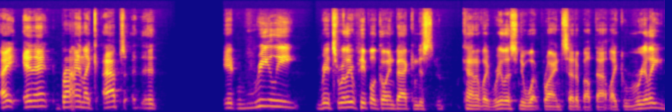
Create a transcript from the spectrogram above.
I and then Brian, like, abs- it, it really, it's really people going back and just kind of like re-listen to what Brian said about that, like really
